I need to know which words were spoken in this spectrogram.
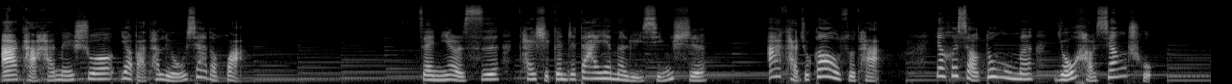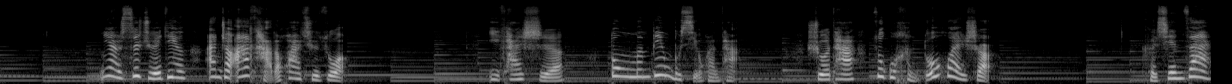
阿卡还没说要把他留下的话。在尼尔斯开始跟着大雁们旅行时，阿卡就告诉他，要和小动物们友好相处。尼尔斯决定按照阿卡的话去做。一开始。动物们并不喜欢他，说他做过很多坏事儿。可现在，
